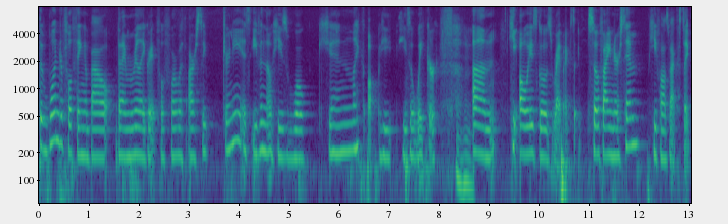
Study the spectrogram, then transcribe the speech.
the wonderful thing about that I'm really grateful for with our sleep journey is even though he's woken like oh, he he's a waker, um, he always goes right back to sleep. So if I nurse him, he falls back asleep.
